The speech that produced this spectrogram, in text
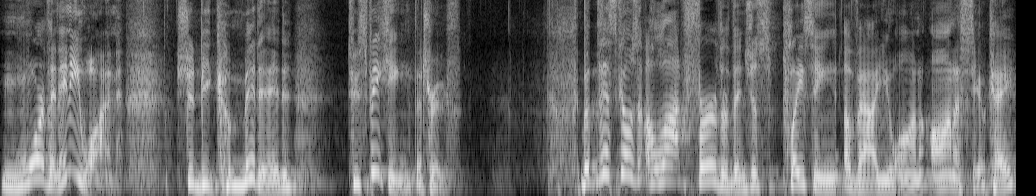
more than anyone, should be committed to speaking the truth. But this goes a lot further than just placing a value on honesty, okay?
